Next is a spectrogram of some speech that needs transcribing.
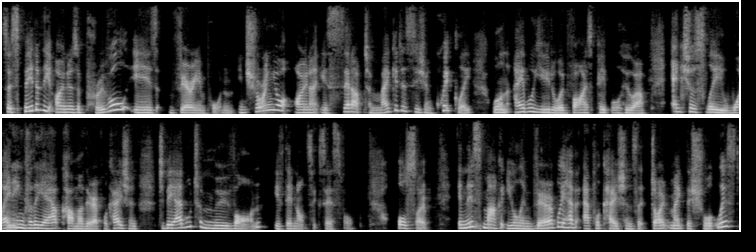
So, speed of the owner's approval is very important. Ensuring your owner is set up to make a decision quickly will enable you to advise people who are anxiously waiting for the outcome of their application to be able to move on if they're not successful. Also, in this market, you'll invariably have applications that don't make the shortlist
